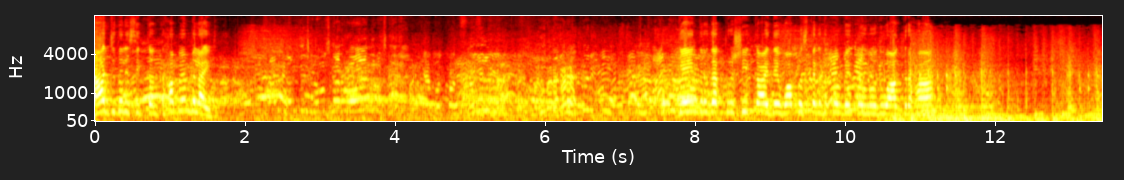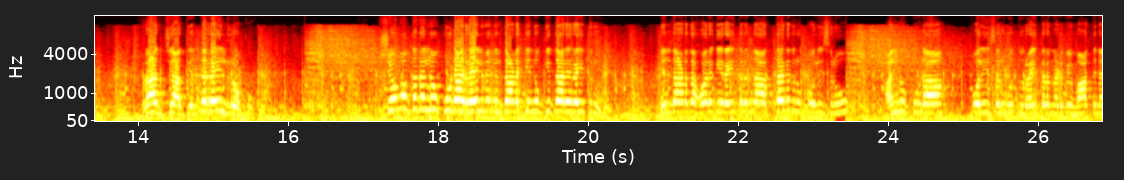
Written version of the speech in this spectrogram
ರಾಜ್ಯದಲ್ಲಿ ಸಿಕ್ಕಂತಹ ಬೆಂಬಲ ಇದು. ಕೇಂದ್ರದ ಕೃಷಿ ಕಾಯ್ದೆ ವಾಪಸ್ ತೆಗೆದುಕೊಳ್ಬೇಕು ಅನ್ನೋದು ಆಗ್ರಹ. ರಾಜ್ಯಾದ್ಯಂತ ರೈಲ್ ರೋಕು. ಶಿವಮೊಗ್ಗದಲ್ಲೂ ಕೂಡ ರೈಲ್ವೆ ನಿಲ್ದಾಣಕ್ಕೆ ನುಗ್ಗಿದ್ದಾರೆ ರೈತರು. ನಿಲ್ದಾಣದ ಹೊರಗೆ ರೈತರನ್ನ ತಡೆದರು ಪೊಲೀಸರು. ಅಲ್ಲೂ ಕೂಡ ಪೊಲೀಸರು ಮತ್ತು ರೈತರ ನಡುವೆ ಮಾತಿನ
